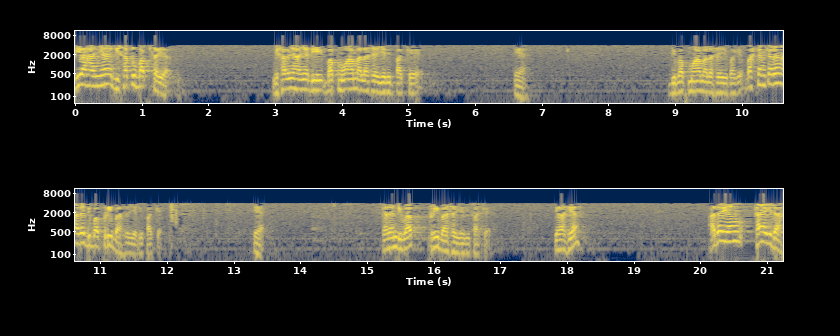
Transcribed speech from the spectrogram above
dia hanya di satu bab saya. Misalnya hanya di bab muamalah saya jadi pakai ya, di bab muamalah saya dipakai. Bahkan kadang ada di bab riba saja dipakai. Ya. Kadang di bab riba saja dipakai. Jelas ya? Ada yang kaidah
